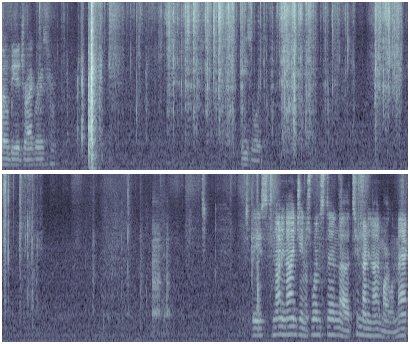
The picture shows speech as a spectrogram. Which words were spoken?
Could be a drag racer. Easily. Space to 99 Jameis Winston, uh, 299 Marlon Mack.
